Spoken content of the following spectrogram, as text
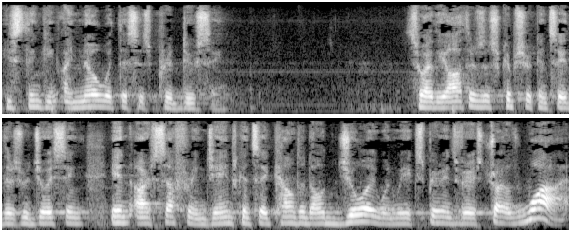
He's thinking, I know what this is producing. That's why the authors of Scripture can say there's rejoicing in our suffering. James can say, Count it all joy when we experience various trials. Why?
